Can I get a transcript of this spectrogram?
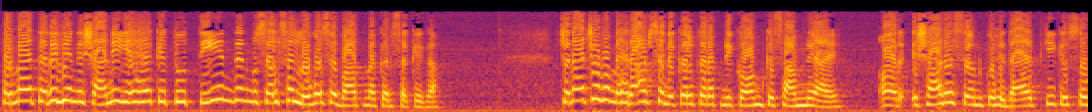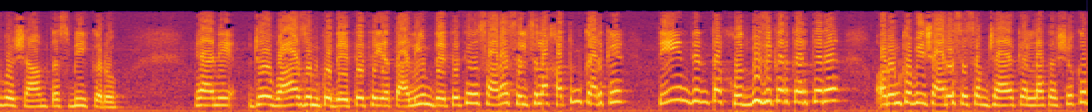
فرمایا، تیرے لیے نشانی یہ ہے کہ تو تین دن مسلسل لوگوں سے بات نہ کر سکے گا۔ چنانچہ وہ محراب سے نکل کر اپنی قوم کے سامنے آئے۔ اور اشارے سے ان کو ہدایت کی کہ صبح و شام تسبیح کرو۔ یعنی جو واز ان کو دیتے تھے یا تعلیم دیتے تھے، وہ سارا سلسلہ ختم کر کے تین دن تک خود بھی ذکر کرتے رہے اور ان کو بھی اشارے سے سمجھایا کہ اللہ کا شکر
